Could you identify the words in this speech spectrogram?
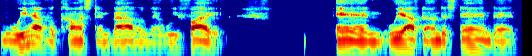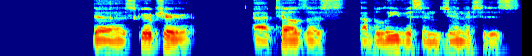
we have a constant battle that we fight. And we have to understand that the scripture uh, tells us, I believe it's in Genesis,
